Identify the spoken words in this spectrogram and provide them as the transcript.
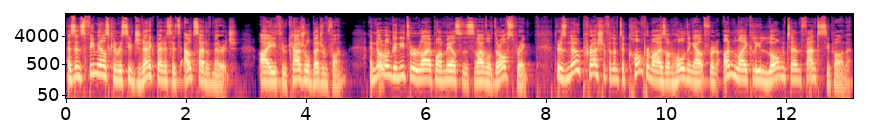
And since females can receive genetic benefits outside of marriage, i.e., through casual bedroom fun, and no longer need to rely upon males for the survival of their offspring, there is no pressure for them to compromise on holding out for an unlikely long term fantasy partner.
